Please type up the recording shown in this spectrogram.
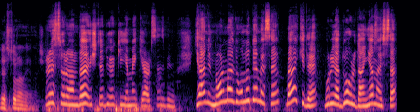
Restorana yanaşıyor. Restoranda işte diyor ki yemek yersiniz bilmiyorum. Yani normalde onu demese belki de buraya doğrudan yanaşsa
